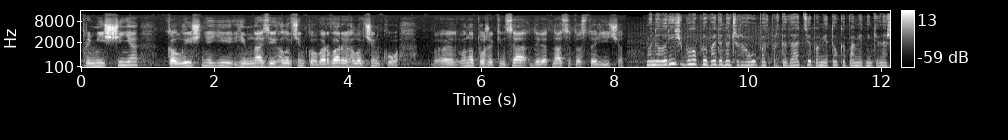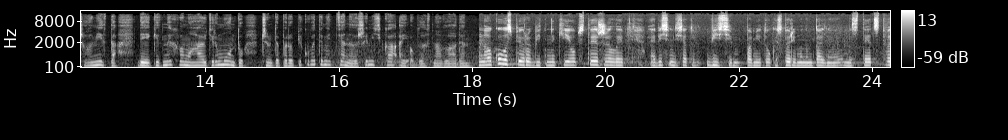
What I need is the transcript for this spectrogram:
приміщення колишньої гімназії Головченко, Варвари Головченко. Е, Воно теж кінця 19 століття. Минулоріч було проведено чергову паспортизацію пам'яток і пам'ятників нашого міста. Деякі з них вимагають ремонту, чим тепер опікуватиметься не лише міська, а й обласна влада. Наукові співробітники обстежили е, 88 пам'яток історії монументального мистецтва.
